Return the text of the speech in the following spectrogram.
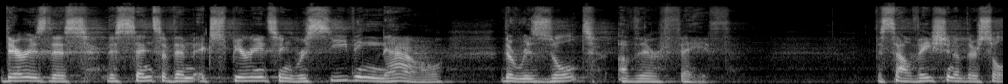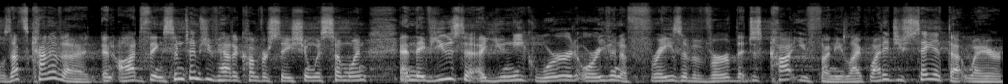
there is this, this sense of them experiencing, receiving now the result of their faith the salvation of their souls. That's kind of a, an odd thing. Sometimes you've had a conversation with someone and they've used a, a, unique word or even a phrase of a verb that just caught you funny. Like, why did you say it that way? Or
